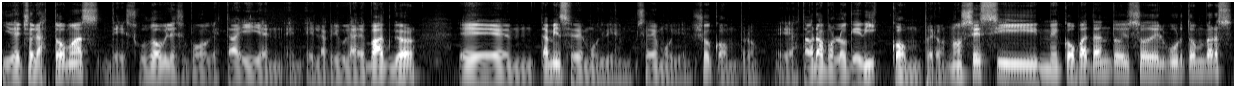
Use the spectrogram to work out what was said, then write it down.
y de hecho las tomas de su doble, supongo que está ahí en la película de Batgirl, eh, también se ve muy bien, se ve muy bien. Yo compro. Eh, hasta ahora por lo que vi, compro. No sé si me copa tanto eso del Burtonverse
